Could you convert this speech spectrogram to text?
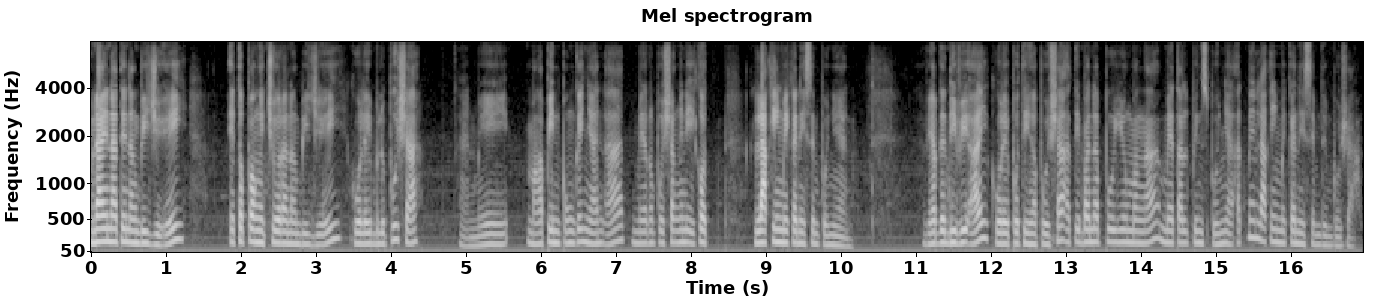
Unahin natin ang BGA. Ito po ang itsura ng BGA. Kulay blue po siya. And may mga pin pong ganyan at meron po siyang iniikot. Locking mechanism po niyan. We have the DVI, kulay puti na po siya at iba na po yung mga metal pins po niya at may locking mechanism din po siya.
